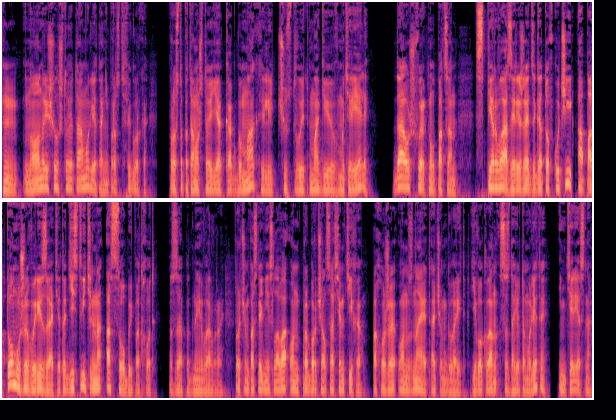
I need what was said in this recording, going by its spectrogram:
«Хм, но он решил, что это амулет, а не просто фигурка. Просто потому, что я как бы маг или чувствует магию в материале?» «Да уж», — фыркнул пацан, — Сперва заряжать заготовку чи, а потом уже вырезать. Это действительно особый подход. Западные варвары. Впрочем, последние слова он пробурчал совсем тихо. Похоже, он знает, о чем говорит. Его клан создает амулеты? Интересно.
